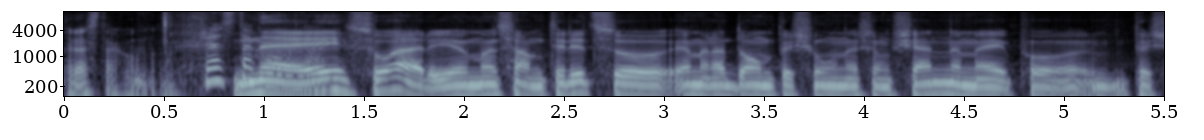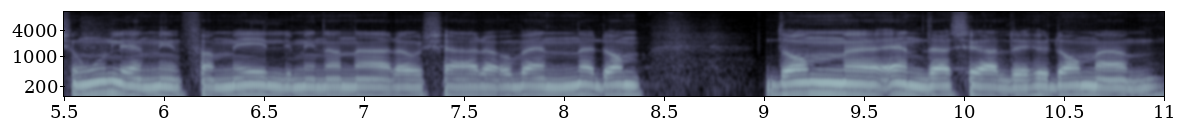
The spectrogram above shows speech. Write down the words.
Prestationen. prestationen? Nej, så är det ju. Men samtidigt så, jag menar de personer som känner mig på, personligen, min familj, mina nära och kära och vänner, de, de ändrar sig aldrig hur de är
